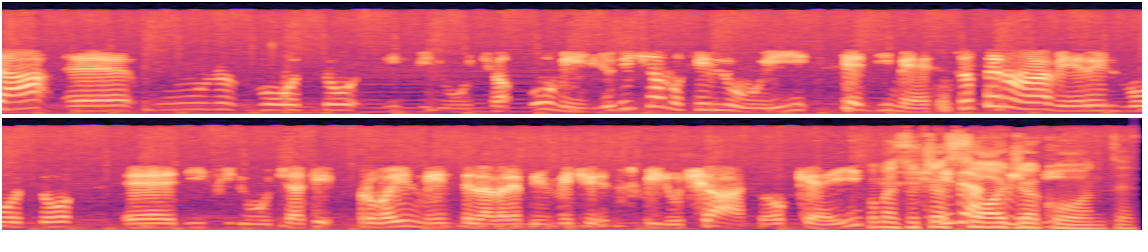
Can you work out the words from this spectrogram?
da eh, un voto di fiducia, o meglio, diciamo che lui si è dimesso per non avere il voto eh, di fiducia, che probabilmente l'avrebbe invece sfiduciato, ok? Come è successo oggi a quindi- Conte.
